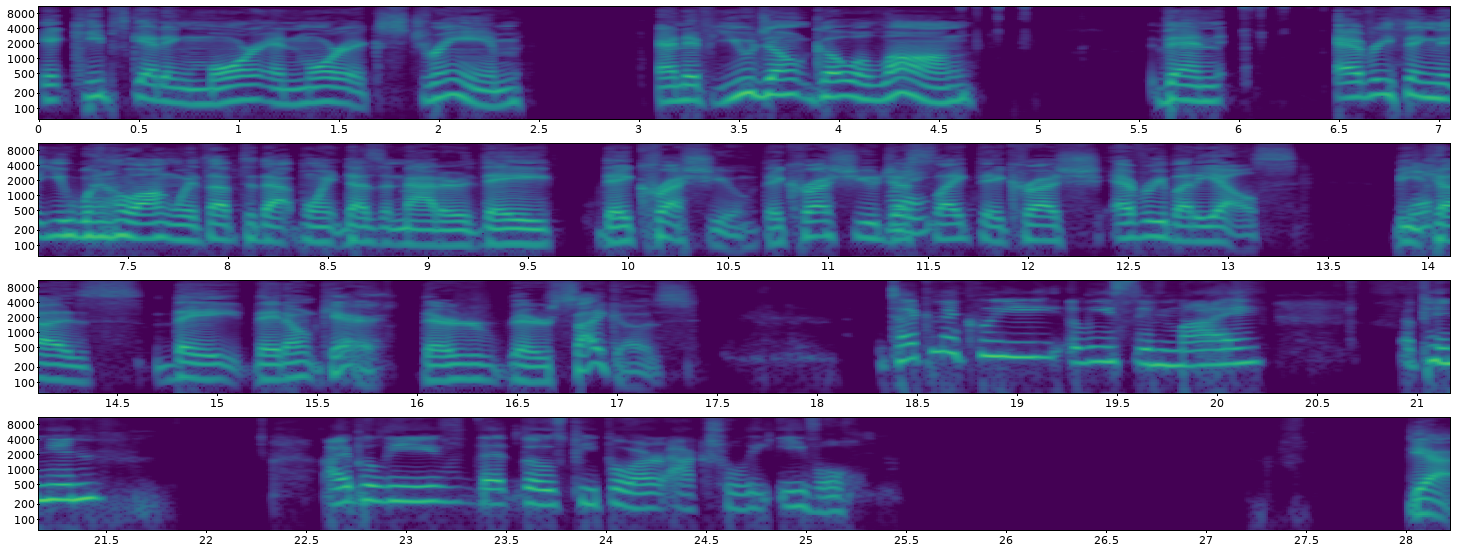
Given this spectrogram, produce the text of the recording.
It keeps getting more and more extreme. And if you don't go along then everything that you went along with up to that point doesn't matter they they crush you they crush you just right. like they crush everybody else because yep. they they don't care they're they're psychos technically at least in my opinion I believe that those people are actually evil. Yeah,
